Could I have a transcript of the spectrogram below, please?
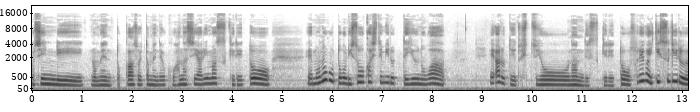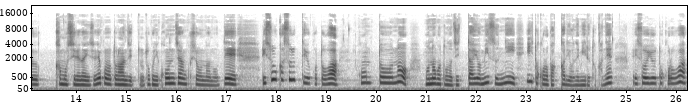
こう心理の面とかそういった面でよくお話ありますけれどえ物事を理想化してみるっていうのはある程度必要なんですけれどそれが行き過ぎるかもしれないんですよねこのトランジットの特にコンジャンクションなので理想化するっていうことは本当の物事の実態を見ずにいいところばっかりをね見るとかねそういうところは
